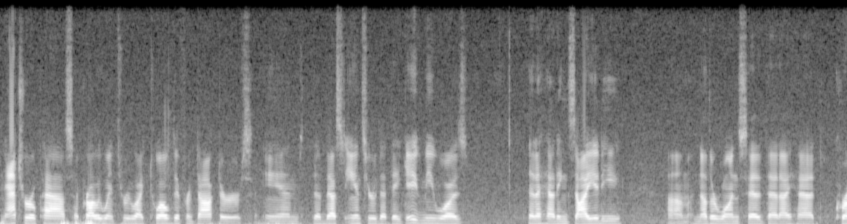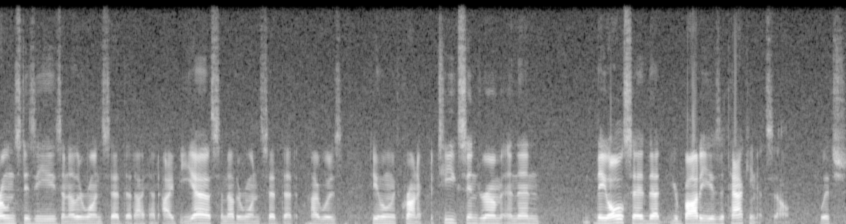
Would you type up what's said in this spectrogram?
naturopaths. I probably went through like 12 different doctors and the best answer that they gave me was that I had anxiety. Um, another one said that I had Crohn's disease. Another one said that I had IBS. Another one said that I was dealing with chronic fatigue syndrome. And then they all said that your body is attacking itself, which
